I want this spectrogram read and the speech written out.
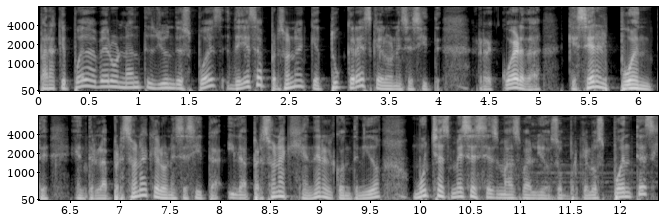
para que pueda haber un antes y un después de esa persona que tú crees que lo necesite. Recuerda que ser el puente entre la persona que lo necesita y la persona que genera el contenido muchas veces es más valioso porque los puentes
